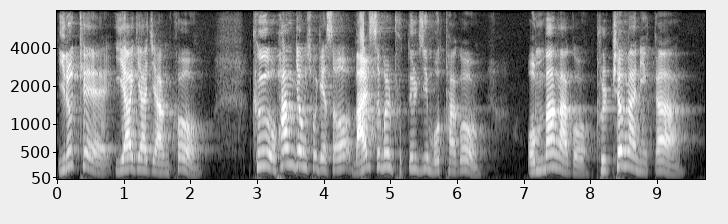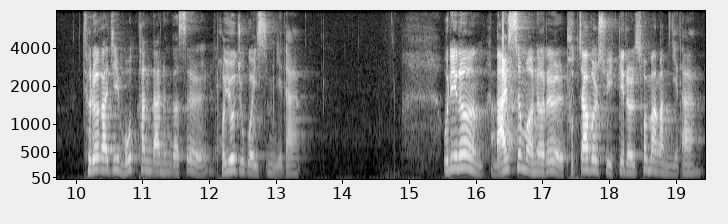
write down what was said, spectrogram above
이렇게 이야기하지 않고 그 환경 속에서 말씀을 붙들지 못하고 원망하고 불평하니까 들어가지 못한다는 것을 보여주고 있습니다. 우리는 말씀 언어를 붙잡을 수 있기를 소망합니다.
